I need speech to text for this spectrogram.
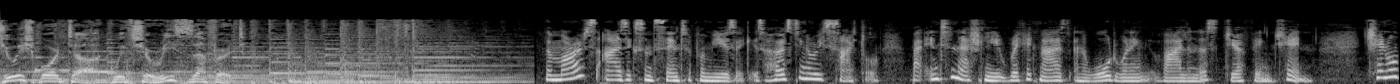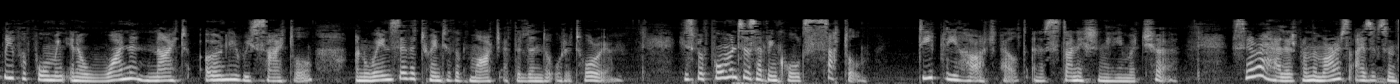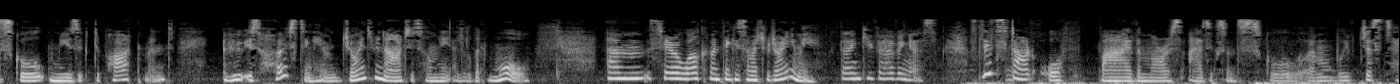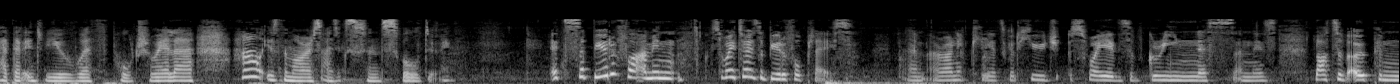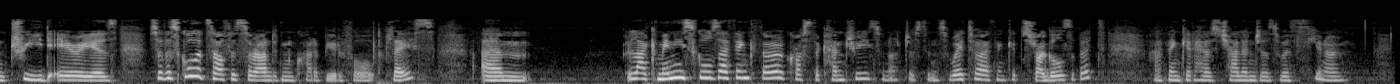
Jewish Board Talk with Cherise Zeffert. The Morris Isaacson Center for Music is hosting a recital by internationally recognized and award-winning violinist Jiafeng Chen. Chen will be performing in a one-night only recital on Wednesday the 20th of March at the Linder Auditorium. His performances have been called subtle, deeply heartfelt and astonishingly mature. Sara Hallet from the Morris Isaacson School Music Department, who is hosting him, joins me now to tell me a little bit more. Um, Sara, welcome and thank you so much for joining me. Thank you for having us. So let's start off by the Morris Isaacson School. Um, we've just had that interview with Paul Truella. How is the Morris Isaacson School doing? It's a beautiful, I mean, Soweto is a beautiful place. Ironically, it's got huge swathes of greenness and there's lots of open treed areas. So the school itself is surrounded in quite a beautiful place. Um, like many schools, I think, though, across the country, so not just in Soweto, I think it struggles a bit. I think it has challenges with, you know,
